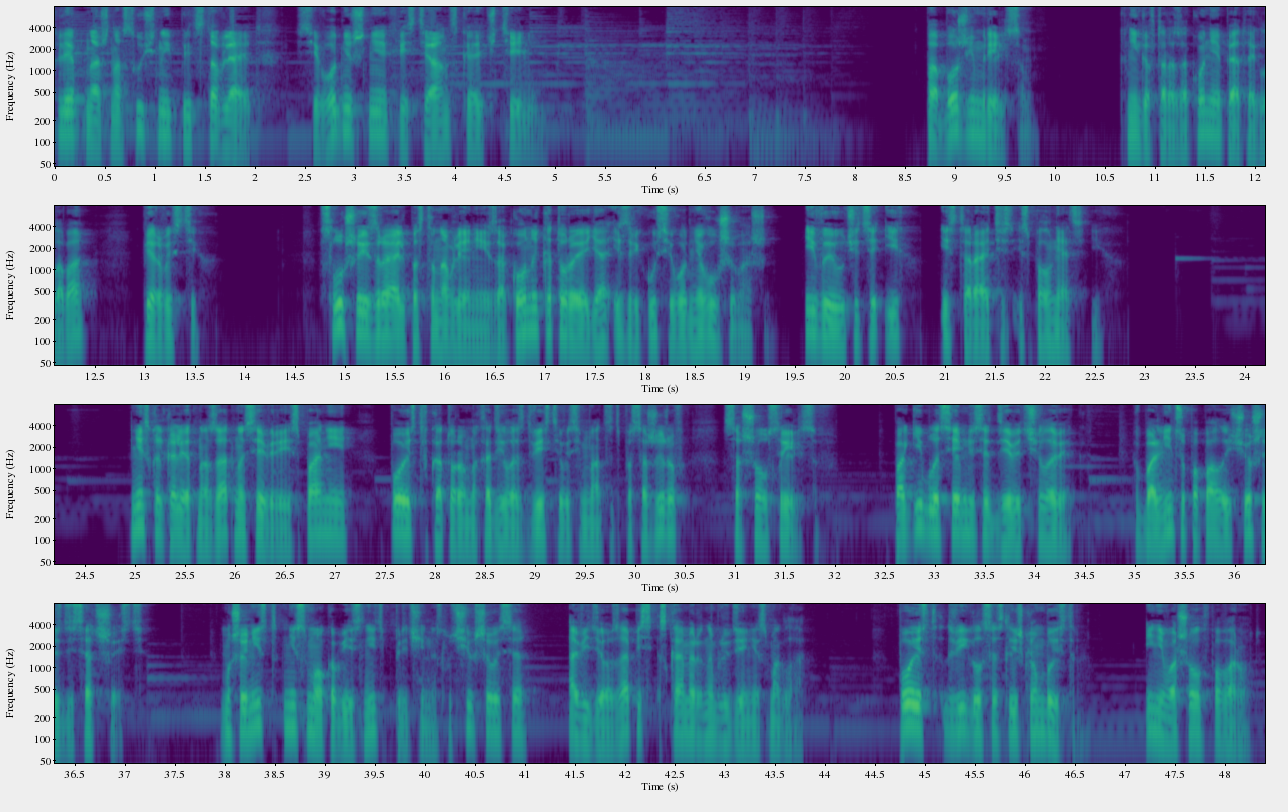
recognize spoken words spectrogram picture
«Хлеб наш насущный» представляет сегодняшнее христианское чтение. По Божьим рельсам. Книга Второзакония, 5 глава, 1 стих. «Слушай, Израиль, постановления и законы, которые я изреку сегодня в уши ваши, и выучите их, и старайтесь исполнять их». Несколько лет назад на севере Испании поезд, в котором находилось 218 пассажиров, сошел с рельсов. Погибло 79 человек. В больницу попало еще 66. Машинист не смог объяснить причины случившегося, а видеозапись с камеры наблюдения смогла. Поезд двигался слишком быстро и не вошел в поворот.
